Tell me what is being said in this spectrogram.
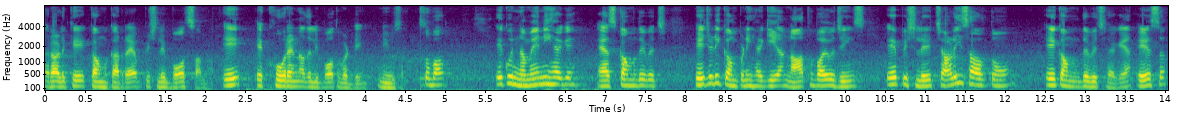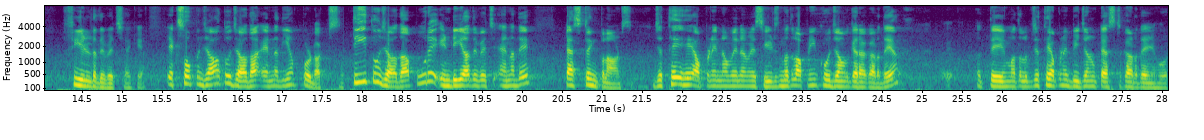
ਰਲ ਕੇ ਕੰਮ ਕਰ ਰਿਹਾ ਪਿਛਲੇ ਬਹੁਤ ਸਾਲਾਂ। ਇਹ ਇੱਕ ਹੋਰ ਇਹਨਾਂ ਦੇ ਲਈ ਬਹੁਤ ਵੱਡੀ ਨਿਊਜ਼ ਆ। ਉਸ ਤੋਂ ਬਾਅਦ, ਇਹ ਕੋਈ ਨਵੇਂ ਨਹੀਂ ਹੈਗੇ ਇਸ ਕੰਮ ਦੇ ਵਿੱਚ। ਇਹ ਜਿਹੜੀ ਕੰਪਨੀ ਹੈਗੀ ਆ, ਨਾਥ ਬਾਇਓ ਜੀਨਸ, ਇਹ ਪਿਛਲੇ 40 ਸਾਲ ਤੋਂ ਇਹ ਕੰਮ ਦੇ ਵਿੱਚ ਹੈਗੇ ਆ, ਇਸ ਫੀਲਡ ਦੇ ਵਿੱਚ ਹੈਗੇ ਆ। 150 ਤੋਂ ਜ਼ਿਆਦਾ ਇਹਨਾਂ ਦੀਆਂ ਪ੍ਰੋਡਕਟਸ 30 ਤੋਂ ਜ਼ਿਆਦਾ ਪੂਰੇ ਇੰਡੀਆ ਦੇ ਵਿੱਚ ਇਹਨਾਂ ਦੇ ਟੈਸਟਿੰਗ ਪਲਾਂਟਸ ਜਿੱਥੇ ਇਹ ਆਪਣੇ ਨਵੇਂ-ਨਵੇਂ ਸੀਡਸ ਮਤਲਬ ਆਪਣੀਆਂ ਖੋਜਾਂ ਵਗੈਰਾ ਕਰਦੇ ਆ, ਤੇ ਮਤਲਬ ਜਿੱਥੇ ਆਪਣੇ ਬੀਜਾਂ ਨੂੰ ਟੈਸਟ ਕਰਦੇ ਆ ਹੋਰ।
